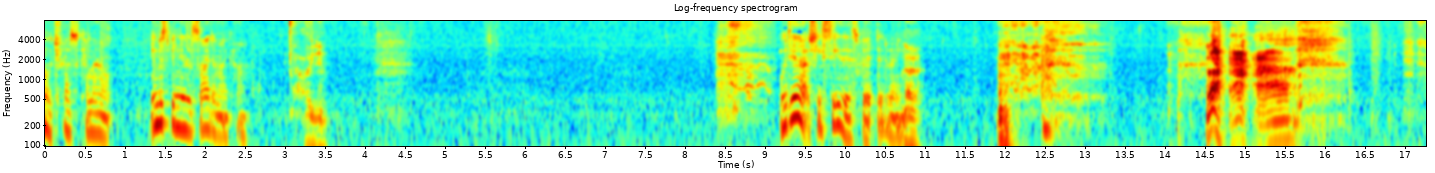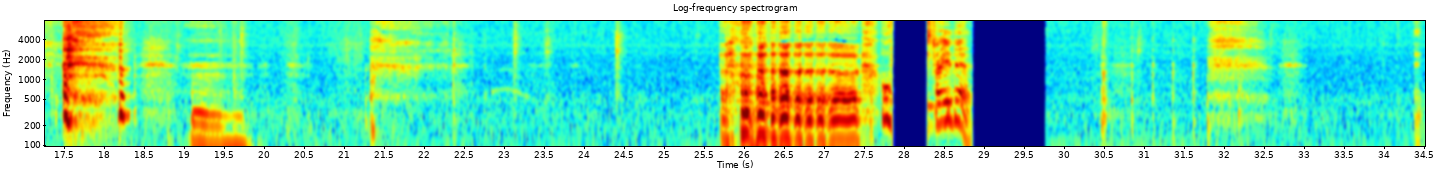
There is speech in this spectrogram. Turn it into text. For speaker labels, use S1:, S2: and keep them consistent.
S1: Oh, trust come out. He must be near the side of my car.
S2: Oh, Hide him.
S1: We didn't actually see this bit, did we?
S2: No. oh, straight in there.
